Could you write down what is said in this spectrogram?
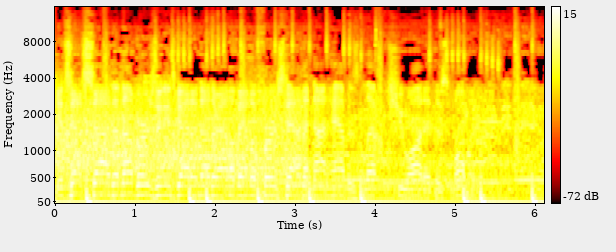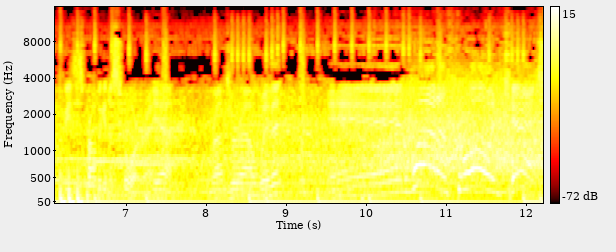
Gets outside the numbers, and he's got another Alabama first down that not have his left shoe on at this moment. Means he's probably going to score, right? Yeah. Runs her out with it. And what a throw and catch!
